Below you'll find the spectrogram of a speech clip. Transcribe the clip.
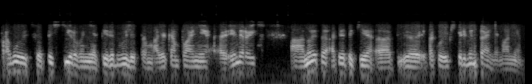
проводится тестирование перед вылетом авиакомпании Emirates а, но это, опять-таки, а, э, такой экспериментальный момент.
